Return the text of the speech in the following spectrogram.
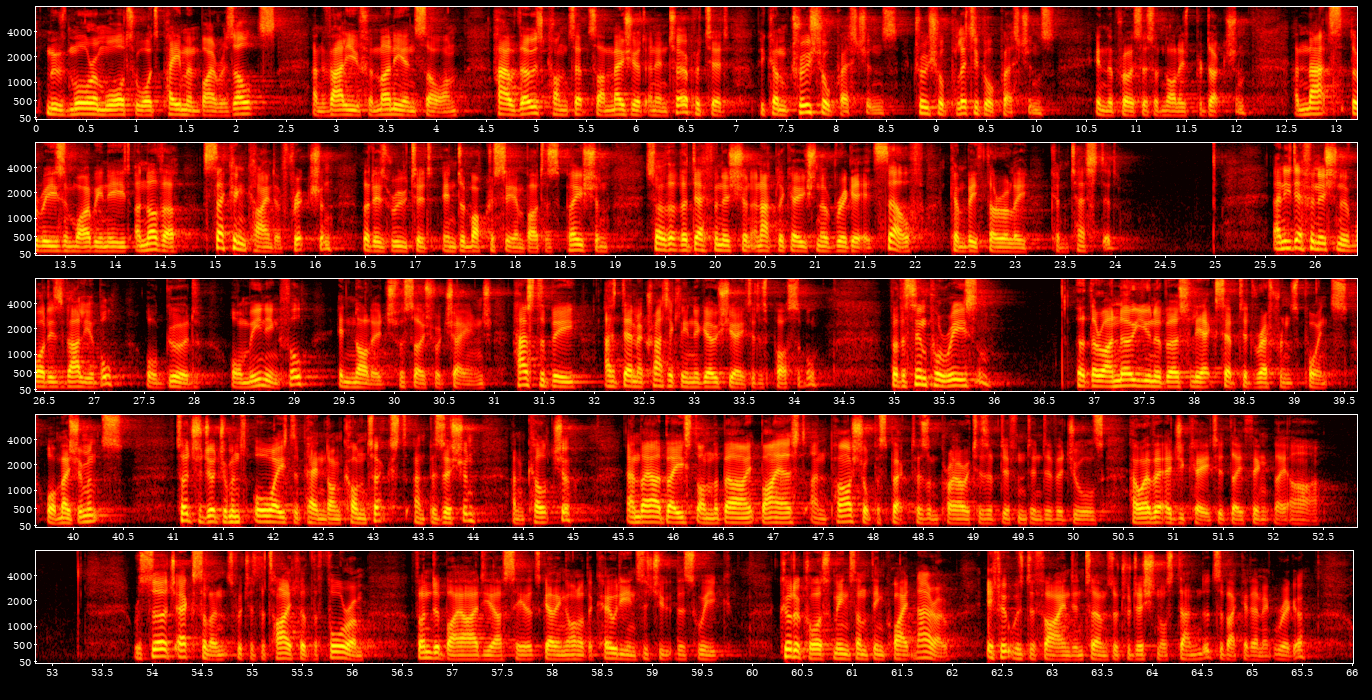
move more and more towards payment by results and value for money and so on, how those concepts are measured and interpreted become crucial questions, crucial political questions in the process of knowledge production. And that's the reason why we need another second kind of friction that is rooted in democracy and participation so that the definition and application of rigour itself can be thoroughly contested. Any definition of what is valuable or good or meaningful in knowledge for social change has to be as democratically negotiated as possible for the simple reason that there are no universally accepted reference points or measurements. Such judgments always depend on context and position and culture, and they are based on the bi biased and partial perspectives and priorities of different individuals, however educated they think they are. Research Excellence, which is the title of the forum funded by IDRC that's going on at the Coady Institute this week, could of course mean something quite narrow if it was defined in terms of traditional standards of academic rigour,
